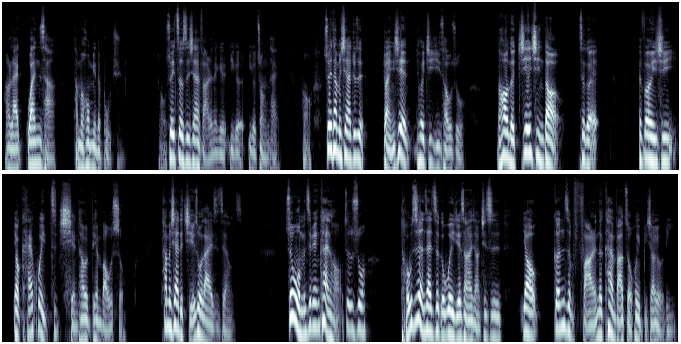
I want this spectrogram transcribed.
好来观察。他们后面的布局，哦，所以这是现在法人的一个一个一个状态，哦，所以他们现在就是短线会积极操作，然后呢，接近到这个 FOMC 要开会之前，他会偏保守。他们现在的节奏大概是这样子，所以我们这边看哈，就是说，投资人在这个位阶上来讲，其实要跟着法人的看法走会比较有利，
